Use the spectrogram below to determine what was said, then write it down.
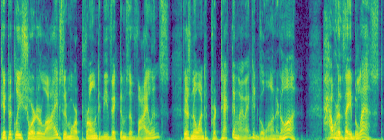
typically shorter lives, they're more prone to be victims of violence. There's no one to protect them. I could go on and on. How are they blessed?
